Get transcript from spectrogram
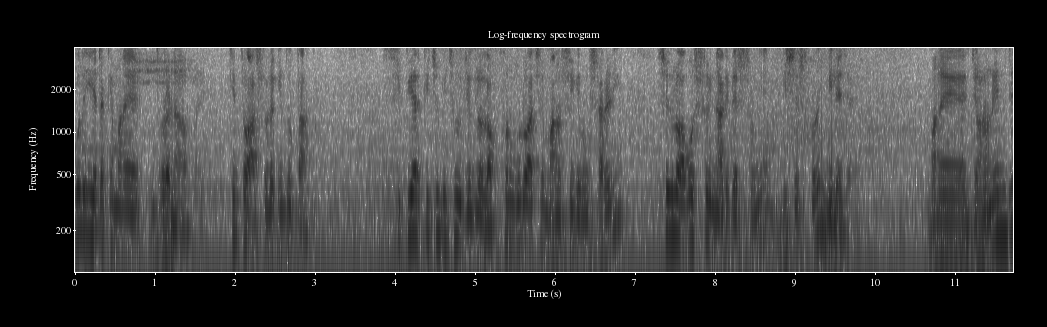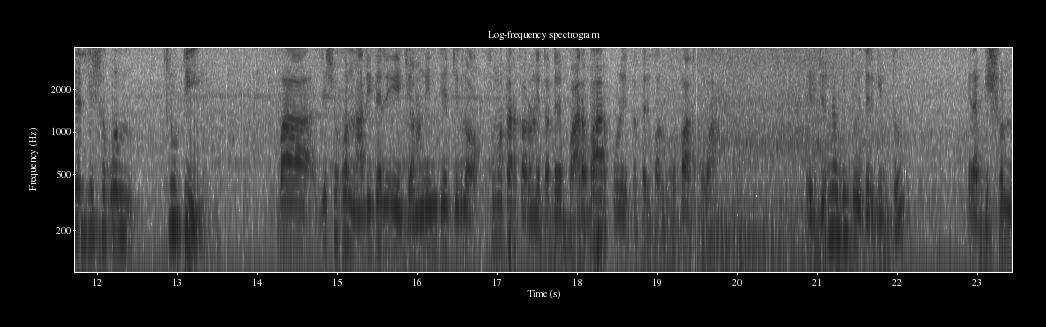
বলেই এটাকে মানে ধরে নেওয়া হয়। কিন্তু আসলে কিন্তু তা না। সিপিআর কিছু কিছু যেগুলো লক্ষণগুলো আছে মানসিক এবং শারীরিক, সেগুলো অবশ্যই নারীদের সঙ্গে বিশেষ করে মিলে যায়। মানে জননেন্দ্রিয়ের যে সকল ত্রুটি বা যে সকল নারীদের এই জননেন্দ্রিয়ের যেগুলো অক্ষমতার কারণে তাদের বারবার করে তাদের গর্ভপাত হওয়া, এর জন্য কিন্তু এদের কিন্তু এরা বিষণ্ণ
